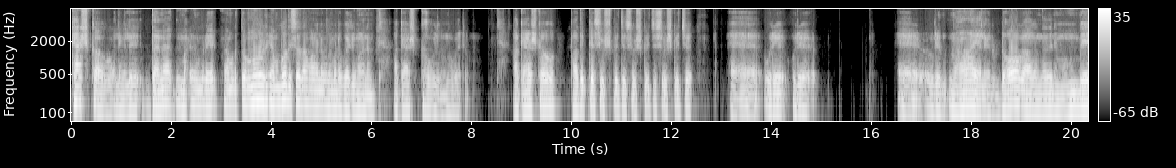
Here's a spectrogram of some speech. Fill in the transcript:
ക്യാഷ് കാവ് അല്ലെങ്കിൽ ധന നമ്മുടെ നമ്മുടെ തൊണ്ണൂറ് എൺപത് ശതമാനം നമ്മുടെ വരുമാനം ആ ക്യാഷ് കാവിൽ നിന്ന് വരും. ആ ക്യാഷ് കാവ് പതുക്കെ ശുഷ്കിച്ച് ശുഷ്കിച്ച് ശുഷ്കിച്ച് ഒരു ഒരു ഒരു നായ അല്ലെങ്കിൽ ഡോഗ് ആകുന്നതിന് മുമ്പേ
